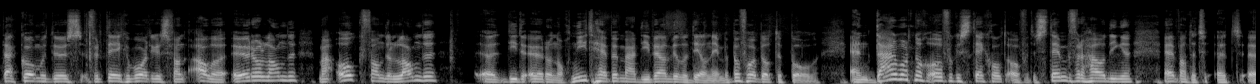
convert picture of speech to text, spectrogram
daar komen dus vertegenwoordigers van alle eurolanden, maar ook van de landen uh, die de euro nog niet hebben, maar die wel willen deelnemen. Bijvoorbeeld de Polen. En daar wordt nog over gesteggeld, over de stemverhoudingen. Eh, want het, het uh,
